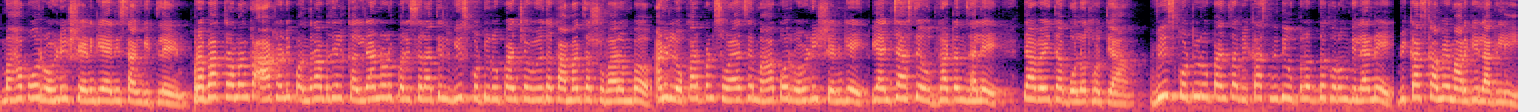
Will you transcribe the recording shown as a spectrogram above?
महापौर रोहिणी शेणगे यांनी सांगितले. प्रभाग क्रमांक आठ आणि पंधरा मधील कल्याण रोड परिसरातील वीस कोटी रुपयांच्या विविध कामांचा शुभारंभ आणि लोकार्पण सोहळ्याचे महापौर रोहिणी शेणगे यांच्या हस्ते उद्घाटन झाले. त्यावेळी त्या बोलत होत्या. वीस कोटी रुपयांचा विकास निधी उपलब्ध करून दिल्याने विकास कामे मार्गी लागली.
